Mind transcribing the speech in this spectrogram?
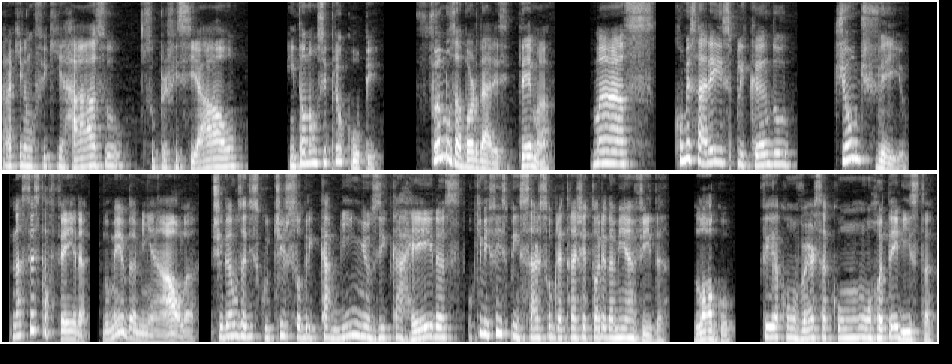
para que não fique raso, superficial. Então não se preocupe. Vamos abordar esse tema, mas começarei explicando de onde veio. Na sexta-feira, no meio da minha aula, chegamos a discutir sobre caminhos e carreiras, o que me fez pensar sobre a trajetória da minha vida. Logo, veio a conversa com um roteirista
